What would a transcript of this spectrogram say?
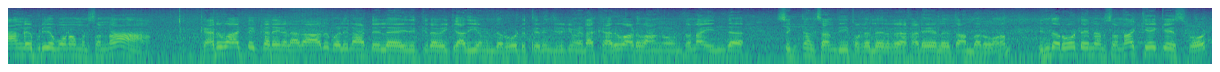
நாங்கள் எப்படியே போனோம்னு சொன்னால் கருவாட்டு கடைகள் அதாவது வெளிநாட்டில் இருக்கிறவைக்கு அதிகம் இந்த ரோடு தெரிஞ்சிருக்கும். வேண்டாம் கருவாடு வாங்கணும்னு சொன்னால் இந்த சிக்னல் சந்தி பக்கத்தில் இருக்கிற கடைகளுக்கு தான் வருவோம். இந்த ரோட் என்னன்னு சொன்னால் கேகேஎஸ் ரோட்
